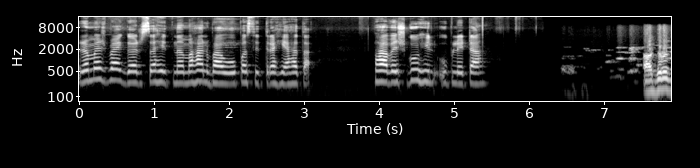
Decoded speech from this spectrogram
રમેશભાઈ ગર સહિતના મહાનુભાવો ઉપસ્થિત રહ્યા હતા. ભાવેશ ગોહિલ, ઉપલેટા. આજરોજ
